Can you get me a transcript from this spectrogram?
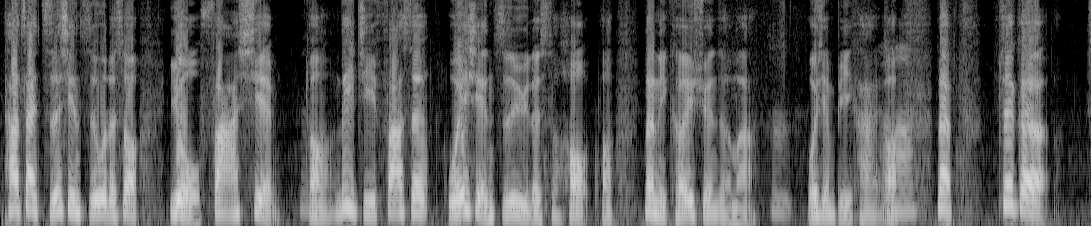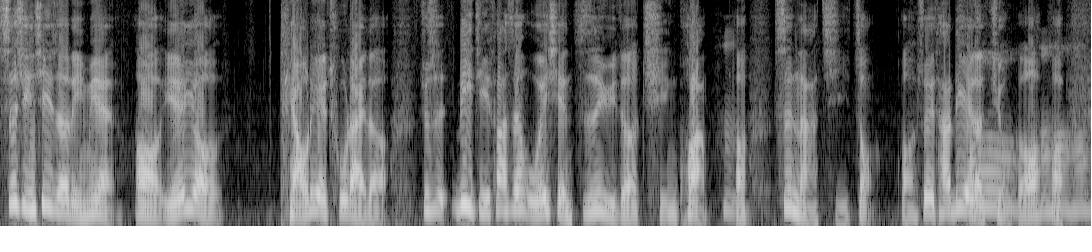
他在执行职务的时候有发现。哦，立即发生危险之余的时候，哦，那你可以选择嘛，嗯，危险避开哦。嗯、那这个施行细则里面哦，也有条列出来的，就是立即发生危险之余的情况哦，是哪几种哦？所以他列了九个哦。哦，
